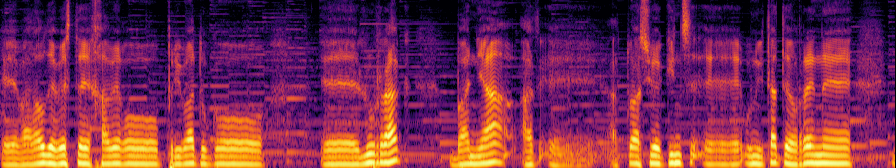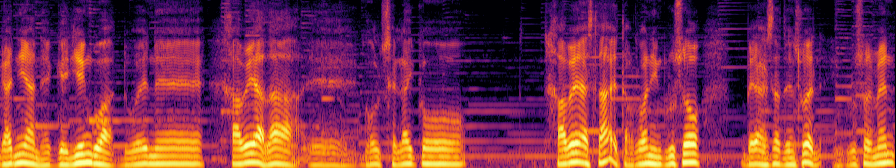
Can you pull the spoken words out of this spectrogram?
e, badaude beste jabego pribatuko e, lurrak, baina at, e, aktuazioekin e, unitate horren e, gainean e, gehiengoa duen e, jabea da e, gol zelaiko jabea ez da, eta orduan inkluso berak esaten zuen, inkluso hemen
